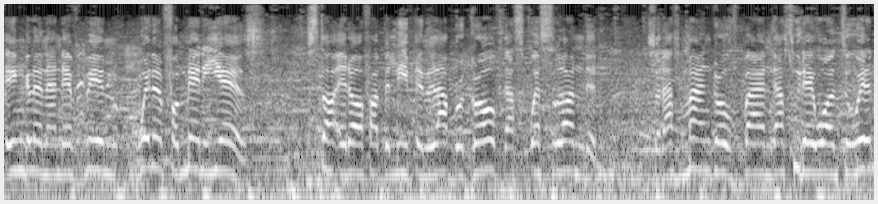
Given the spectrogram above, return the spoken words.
England, and they've been winning for many years. Started off, I believe, in Ladbroke Grove, that's West London. So that's Mangrove band, that's who they want to win.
